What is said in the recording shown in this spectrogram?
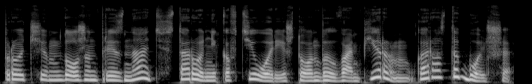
Впрочем, должен признать, сторонников теории, что он был вампиром, гораздо больше.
